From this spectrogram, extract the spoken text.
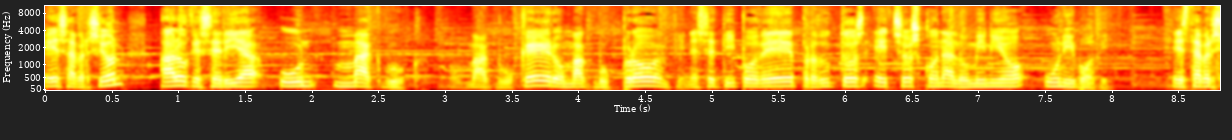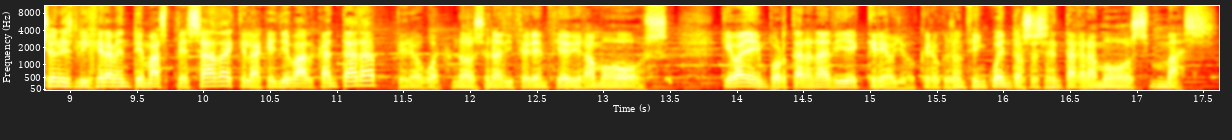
esa versión, a lo que sería un MacBook, o MacBook Air o MacBook Pro, en fin, ese tipo de productos hechos con aluminio unibody. Esta versión es ligeramente más pesada que la que lleva Alcantara, pero bueno, no es una diferencia, digamos, que vaya a importar a nadie, creo yo. Creo que son 50 o 60 gramos más.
